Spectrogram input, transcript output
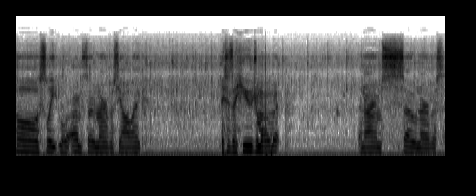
Oh, sweet Lord. I'm so nervous, y'all. Like, this is a huge moment. And I am so nervous.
